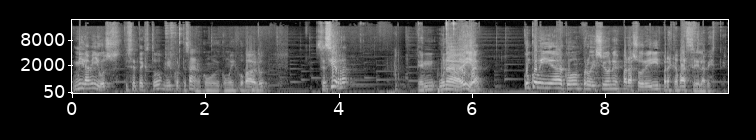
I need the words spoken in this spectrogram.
mil amigos, dice el texto, mil cortesanos, como, dijo Pablo, se encierra en una abadía con comida, con provisiones para sobrevivir, para escaparse de la peste.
